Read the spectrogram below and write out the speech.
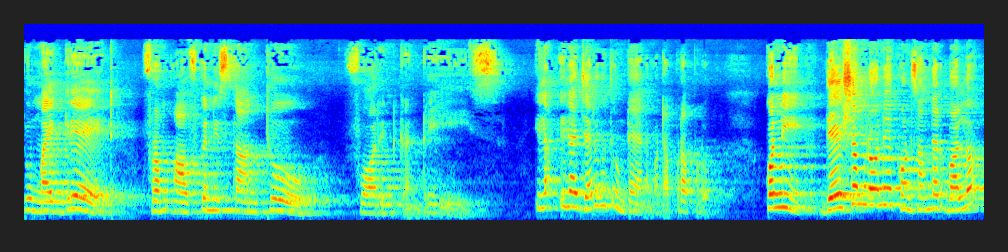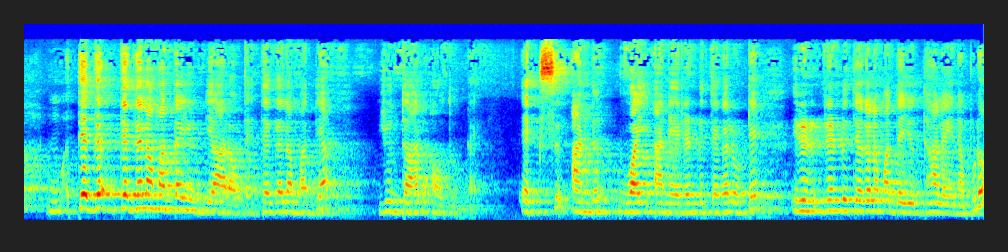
to migrate from Afghanistan to foreign countries ఇలా ఇలా జరుగుతుంటాయి అన్నమాట అప్పుడప్పుడు. కొన్ని దేశంలోనే కొన్ని సందర్భాల్లో తెగ తెగల మధ్య యుద్ధాలు అవుతాయి. తెగల మధ్య యుద్ధాలు అవుతుంటాయి. ఎక్స్ అండ్ వై అనే రెండు తెగలు ఉంటే రెండు- తెగల మధ్య యుద్ధాలు అయినప్పుడు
